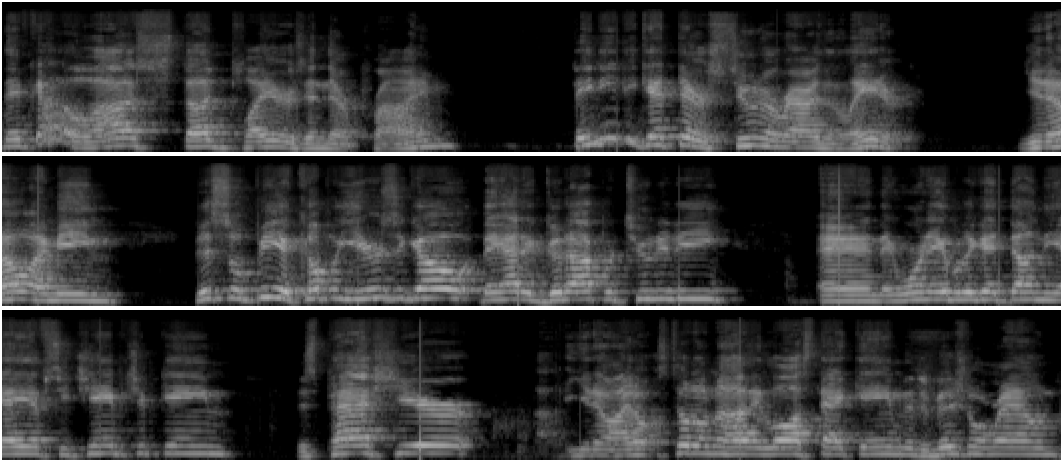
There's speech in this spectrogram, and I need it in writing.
they've got a lot of stud players in their prime. They need to get there sooner rather than later. You know, I mean, this will be a couple years ago. They had a good opportunity and they weren't able to get done the AFC championship game. This past year, you know, I don't still don't know how they lost that game in the divisional round.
